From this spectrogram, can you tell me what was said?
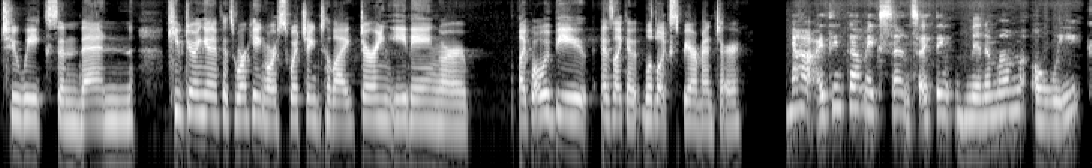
two weeks and then keep doing it if it's working or switching to like during eating or like what would be as like a little experimenter? Yeah, I think that makes sense. I think minimum a week.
